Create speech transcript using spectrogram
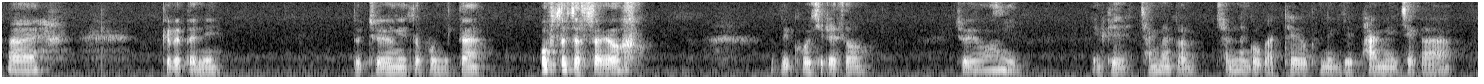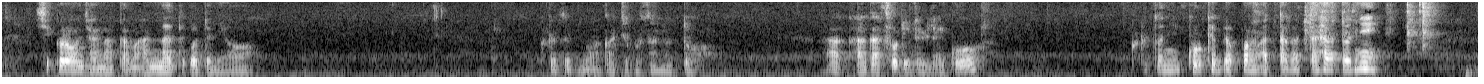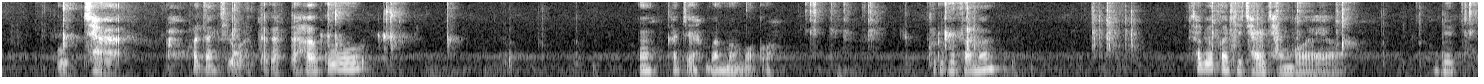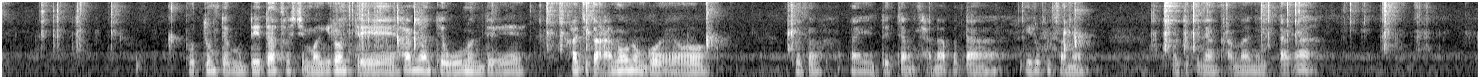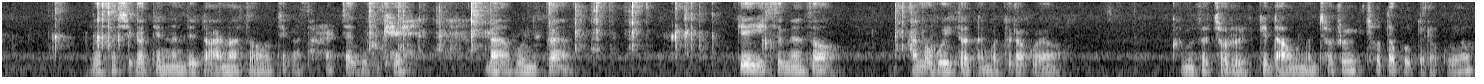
아, 그러더니 또 조용해서 보니까 없어졌어요. 근데 거실에서 조용히 이렇게 장난감 찾는 것 같아요. 근데 이제 밤에 제가 시끄러운 장난감을 안 놔두거든요. 그러더니 와가지고서는 또 아, 아가 소리를 내고 그러더니 그렇게 몇 번 왔다 갔다 하더니 우차 화장실 왔다 갔다 하고 응 가자 맘만 먹어. 그러고서는 새벽까지 잘 잔 거예요. 근데 보통 때뭐 네다섯 시막 이런 때 할머니한테 오는데 가지가 안 오는 거예요. 그래서 아이 늦잠 자나 보다. 이러고서는 저도 그냥 가만히 있다가 6시가 됐는데도 안 와서 제가 살짝 이렇게 나와보니까 깨 있으면서 안 오고 있었던 거더라고요. 그러면서 저를 이렇게 나오는 저를 쳐다보더라고요.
